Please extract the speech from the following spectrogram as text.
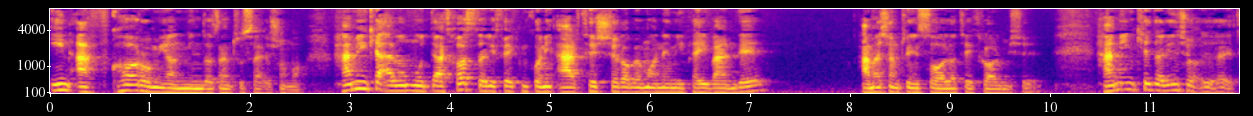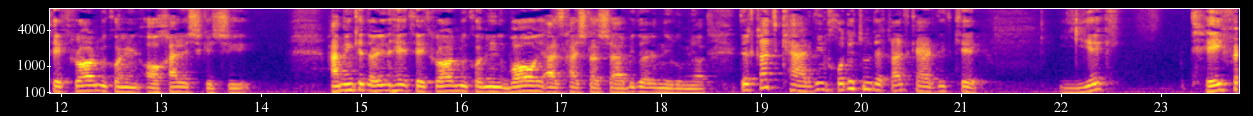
این افکار رو میان میندازن تو سر شما. همین که الان مدت هاست داری فکر می‌کنی ارتش چرا به ما نمیپیونده؟ همش هم تو این سوالات تکرار میشه. همین که دارین تکرار می‌کنین آخرش که چی؟ همین که دارین هی تکرار می‌کنین وای از هشت شعبی داره نیرو میاد. دقت کردین خودتون دقت کردید که یک طیف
